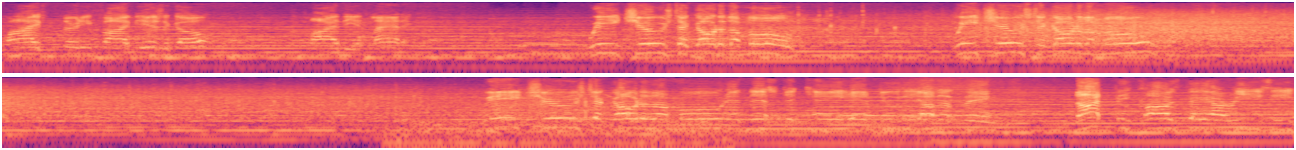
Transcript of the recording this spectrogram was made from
Why 35 years ago fly the Atlantic? We choose to go to the moon. We choose to go to the moon. We choose to go to the moon in this decade and do the other things, not because they are easy,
